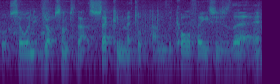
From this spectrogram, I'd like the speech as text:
But so when it drops onto that second metal panzer, the coal face is there.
